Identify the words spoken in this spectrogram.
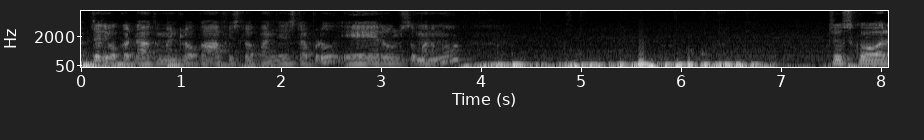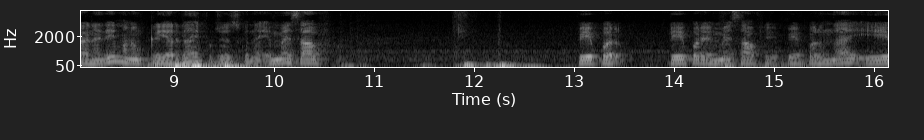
అబ్జర్వ్ ఒక డాక్యుమెంట్లో ఒక ఆఫీస్లో పనిచేసేటప్పుడు ఏ రూల్స్ మనము చూసుకోవాలనేది మనం క్లియర్గా ఇప్పుడు చూసుకుందాం. MS of paper paper MS of paper ఉందా? ఏ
